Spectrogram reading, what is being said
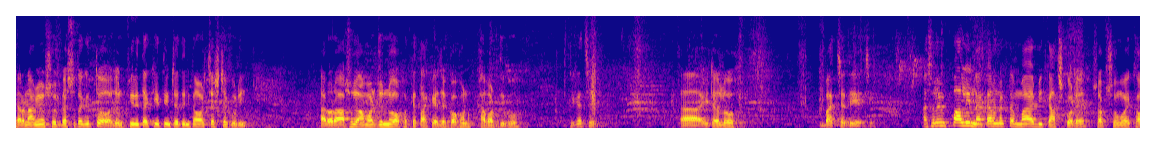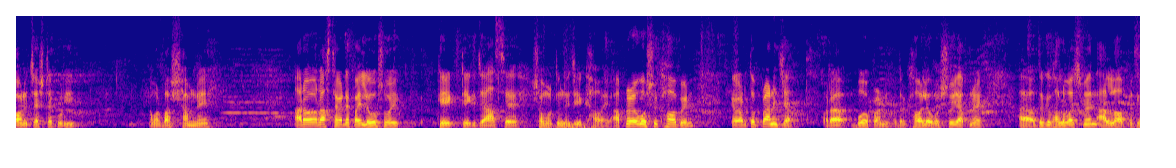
কারণ আমি অবশ্যই ব্যস্ত থাকি তো, যখন ফ্রি থাকি, তিন, চার দিন খাওয়ার চেষ্টা করি। আর ওরা আসলে আমার জন্য অপেক্ষা থাকে যে কখন খাবার দিব, ঠিক আছে? এটা হলো বাচ্চা দিয়েছে। আসলে আমি পালি না, কারণ একটা মায়াবী কাজ করে সব সময় খাওয়ানোর চেষ্টা করি। আমার বাস সামনে আরও রাস্তাঘাটে পাইলে অবশ্যই কেক টেক যা আছে সমর্থন অনুযায়ী খাওয়ায়। আপনারা অবশ্যই খাওয়াবেন, কারণ তো প্রাণীজাত ওরা বড় প্রাণী। ওদের খাওয়ালে অবশ্যই আপনি ওদেরকে ভালোবাসবেন, আল্লাহ আপনাকে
